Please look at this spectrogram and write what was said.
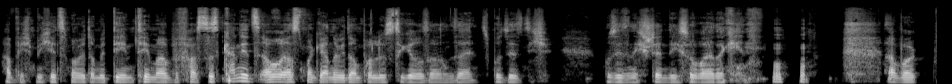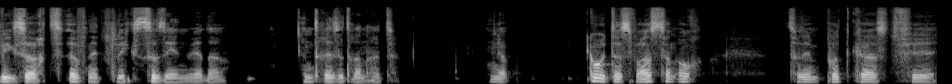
habe ich mich jetzt mal wieder mit dem Thema befasst. Das kann jetzt auch erstmal gerne wieder ein paar lustigere Sachen sein. Es muss jetzt nicht, muss jetzt nicht ständig so weitergehen. Aber wie gesagt, auf Netflix zu sehen, wer da Interesse dran hat. Ja. Gut, das war's dann auch zu dem Podcast für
